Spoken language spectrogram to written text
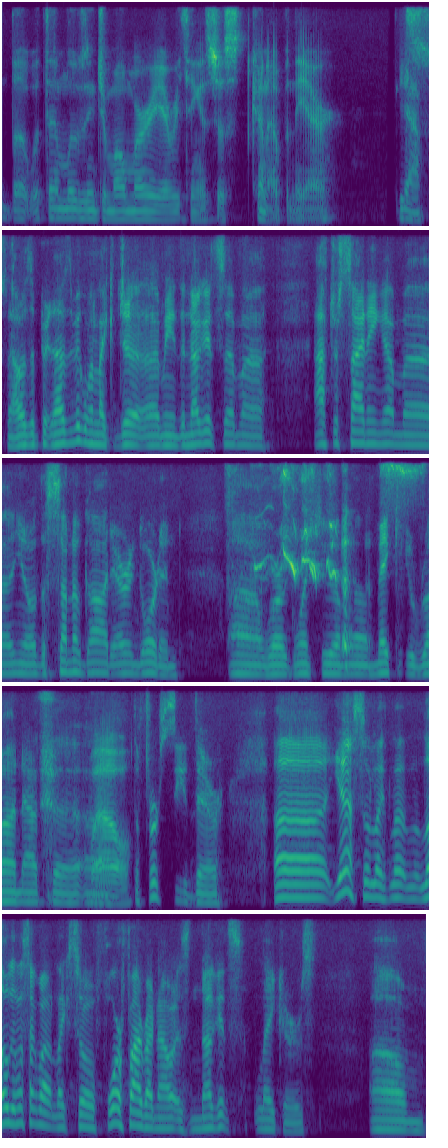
but with them losing Jamal Murray, everything is just kind of up in the air. Yeah, that was a that was a big one. Like I mean, the Nuggets um uh, after signing um uh, you know the son of God Aaron Gordon, uh, we're going to um, uh, make you run at the uh, wow. the first seed there. Uh, yeah. So like Logan, let's talk about like so four or five right now is Nuggets Lakers. Um,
